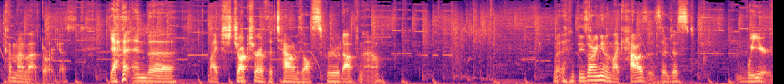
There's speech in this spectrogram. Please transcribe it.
come out of that door, I guess. Yeah, and the like structure of the town is all screwed up now. These aren't even like houses, they're just weird.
